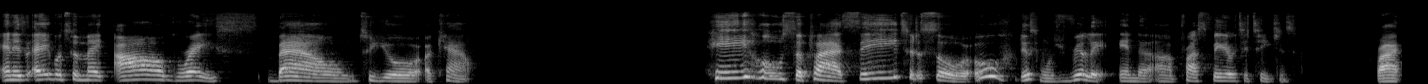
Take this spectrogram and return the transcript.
and is able to make all grace bound to your account. He who supplies seed to the sower. Oh, this one's really in the uh, prosperity teachings, right?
